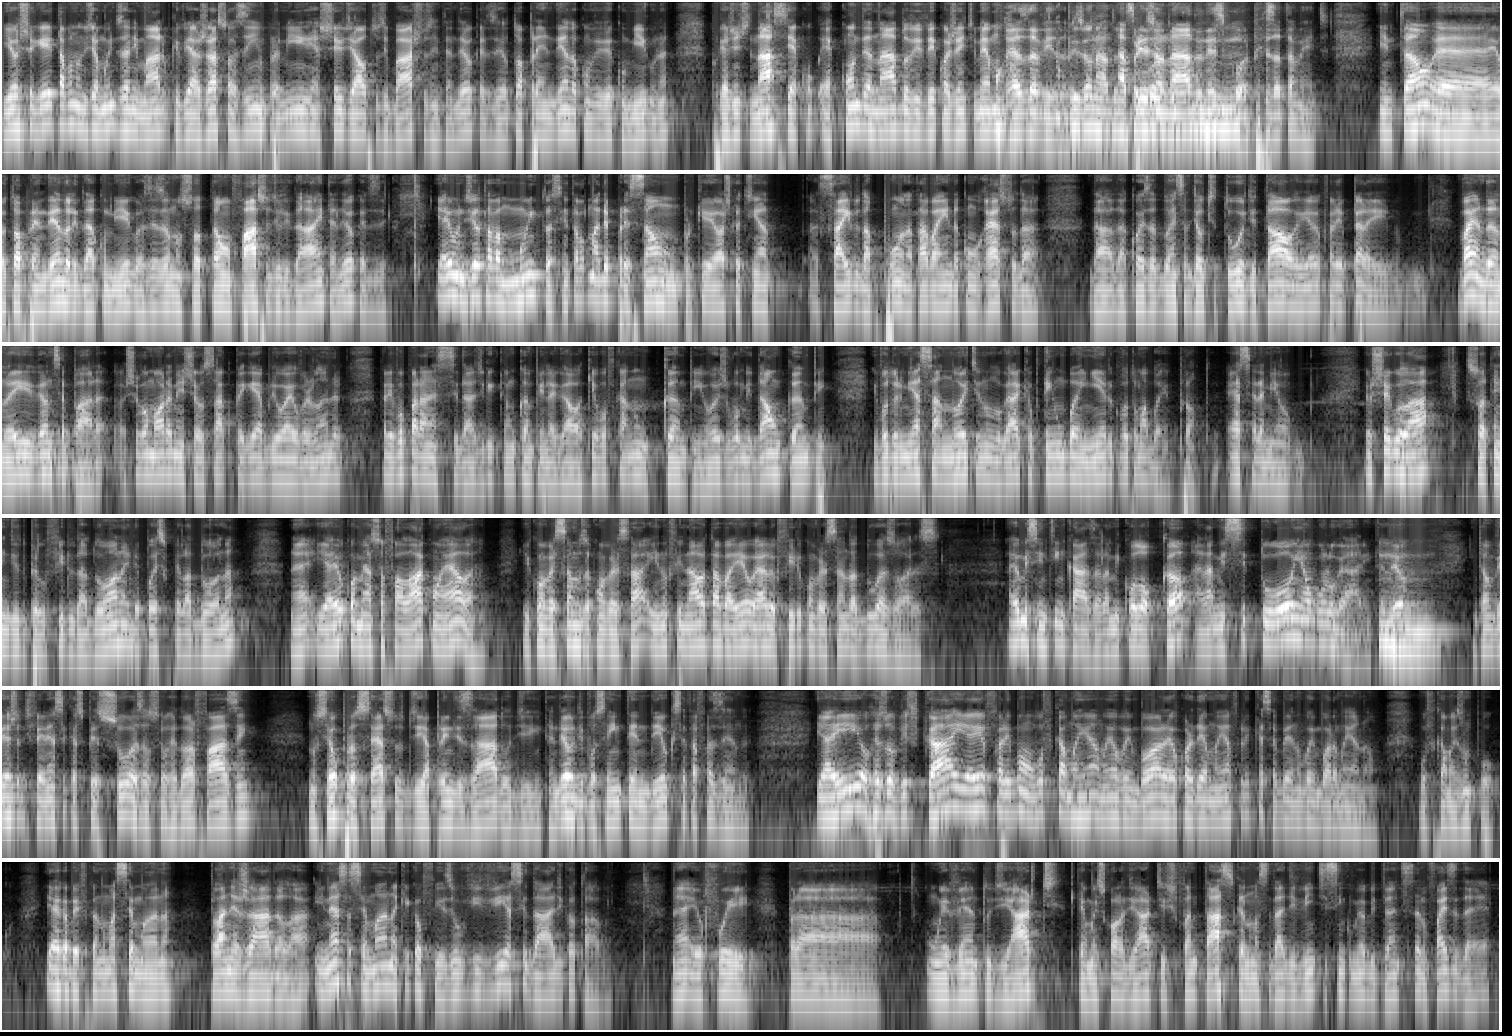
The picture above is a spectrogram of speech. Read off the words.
E eu cheguei, estava num dia muito desanimado, porque viajar sozinho para mim é cheio de altos e baixos, entendeu? Quer dizer, eu estou aprendendo a conviver comigo, né? Porque a gente nasce e é, é, condenado a viver com a gente mesmo o resto da vida. Aprisionado nesse Aprisionado corpo. nesse uhum. corpo, exatamente. Então, é, eu estou aprendendo a lidar comigo. Às vezes eu não sou tão fácil de lidar, entendeu? Quer dizer, e aí um dia eu estava muito assim, estava com uma depressão, porque eu acho que eu tinha saído da Puna, estava ainda com o resto da, da, da coisa, doença de altitude e tal. E eu falei, peraí, vai andando aí, vê onde você para. Chegou uma hora, me encheu o saco, peguei, abri o Overlander, falei, vou parar nessa cidade aqui que tem um camping legal aqui, eu vou ficar num camping hoje, vou me dar um camping e vou dormir essa noite num lugar que eu tenho um banheiro que vou tomar banho. Pronto, essa era a minha... Eu chego lá, sou atendido pelo filho da dona e depois pela dona, né? E aí eu começo a falar com ela e conversamos a conversar e no final estava eu, ela e o filho conversando há duas horas. Aí eu me senti em casa, ela me colocou, ela me situou em algum lugar, entendeu? Uhum. Então veja a diferença que as pessoas ao seu redor fazem no seu processo de aprendizado, de entendeu? De você entender o que você está fazendo. E aí eu resolvi ficar e aí eu falei, bom, vou ficar amanhã, amanhã eu vou embora. Aí eu acordei amanhã, falei, quer saber, não vou embora amanhã não, vou ficar mais um pouco. E aí acabei ficando uma semana planejada lá. E nessa semana o que, que eu fiz? Eu vivi a cidade que eu estava. Né? Eu fui para um evento de arte, que tem uma escola de arte fantástica numa cidade de 25 mil habitantes, você não faz ideia.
